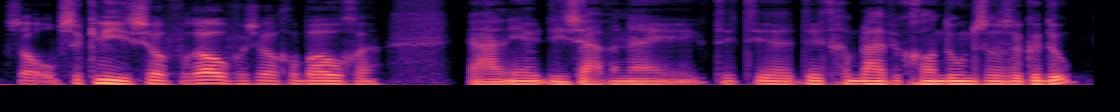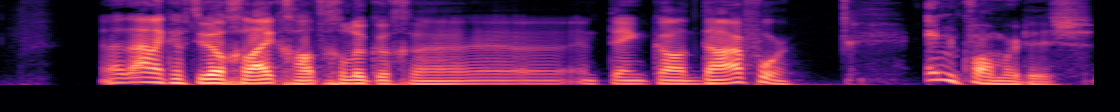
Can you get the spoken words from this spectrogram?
Zo op zijn knie, zo voorover, zo gebogen. Ja, die, die zei van nee, dit, eh, dit blijf ik gewoon doen zoals ik het doe. En uiteindelijk heeft hij wel gelijk gehad, gelukkig. eh en thank God daarvoor. En kwam er dus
